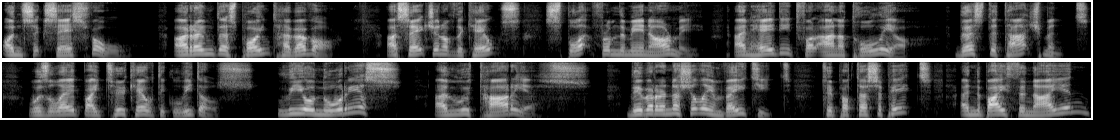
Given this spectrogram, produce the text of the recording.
unsuccessful. Around this point, however, a section of the Celts split from the main army and headed for Anatolia. This detachment was led by two Celtic leaders, Leonorius and Lutarius. They were initially invited to participate in the Bithynian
